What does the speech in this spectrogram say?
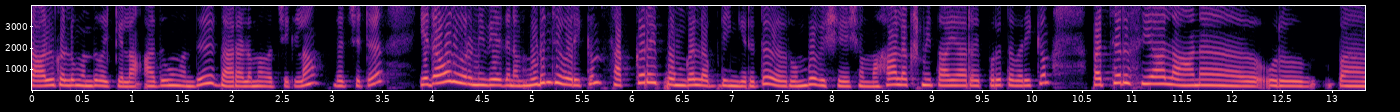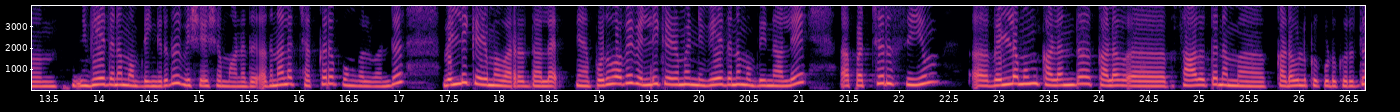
தாள்களும் வந்து வைக்கலாம். அதுவும் வந்து தாராளமாக வச்சுக்கலாம். வச்சுட்டு ஏதாவது ஒரு நிவேதனம் முடிஞ்ச வரைக்கும் சர்க்கரை பொங்கல் அப்படிங்கிறது ரொம்ப விசேஷம். மகாலட்சுமி தாயாரை பொறுத்த வரைக்கும் பச்சரிசியால் ஆன ஒரு ப நிவேதனம் அப்படிங்கிறது விசேஷமானது. அதனால சர்க்கரை பொங்கல் வந்து வெள்ளிக்கிழமை வர்றதால பொதுவாகவே வெள்ளிக்கிழமை நிவேதனம் அப்படின்னாலே பச்சரிசியும், வெல்லமும் கலந்த கல சாதத்தை நம்ம கடவுளுக்கு கொடுக்கறது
